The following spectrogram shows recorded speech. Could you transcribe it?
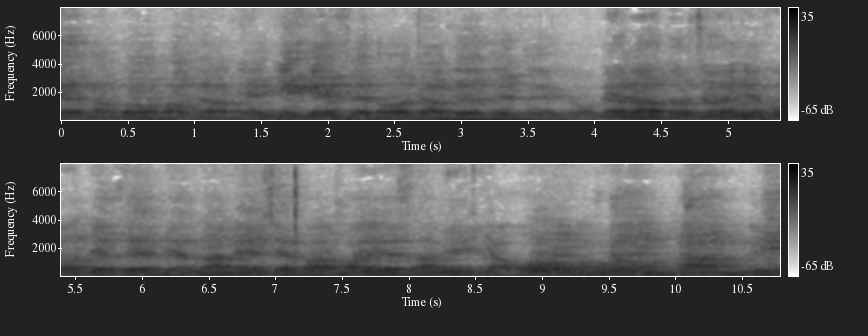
de mambo palda ni ke se to ta de de mera to jo ye fo de se de la me che pa ho ye sami ya om om tam ri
